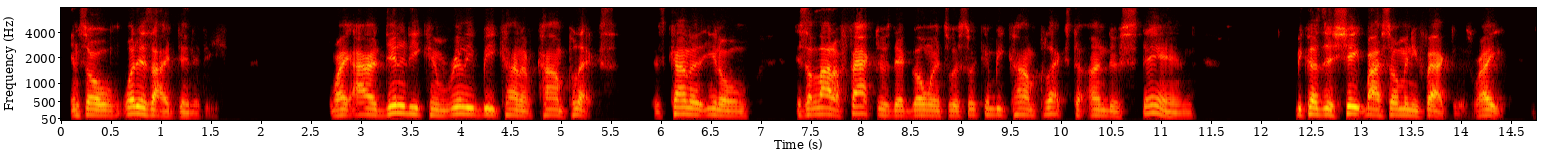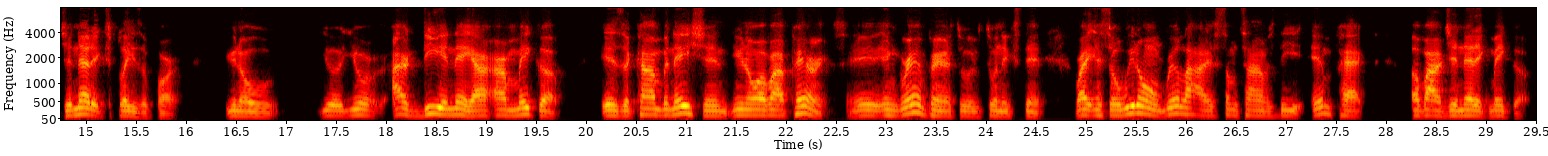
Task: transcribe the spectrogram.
And so, what is identity? Right? Our identity can really be kind of complex. It's kind of, you know, it's a lot of factors that go into it. So, it can be complex to understand because it's shaped by so many factors, right? Genetics plays a part. You know, your your our DNA, our, our makeup is a combination, you know, of our parents and, and grandparents to, to an extent, right? And so we don't realize sometimes the impact of our genetic makeup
